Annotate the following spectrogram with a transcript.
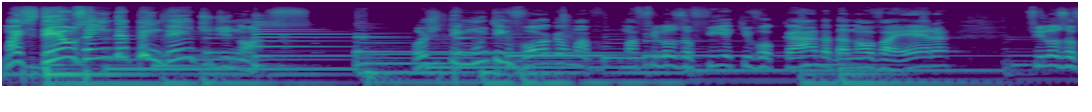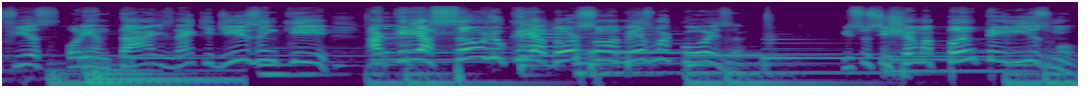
Mas Deus é independente de nós. Hoje tem muito em voga uma, uma filosofia equivocada da nova era, filosofias orientais, né, que dizem que a criação e o Criador são a mesma coisa. Isso se chama panteísmo.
